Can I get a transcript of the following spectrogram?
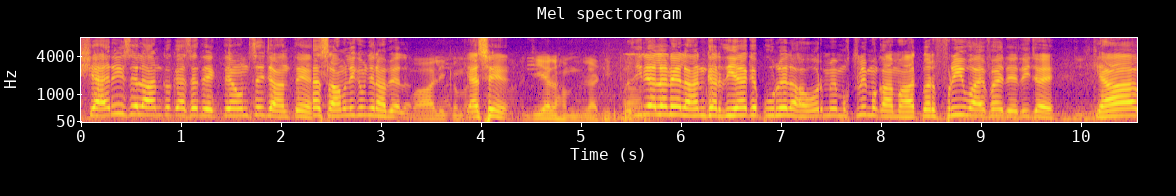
शहरी इस ऐलान को कैसे देखते हैं उनसे जानते हैं। असल जनाब वालेकुम कैसे हैं? जी अल्हम्दुलिल्लाह ठीक वज़ीर अला ने ऐलान कर दिया है कि पूरे लाहौर में मुख्तलिफ़ मकाम पर फ्री वाईफाई दे दी जाए। क्या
